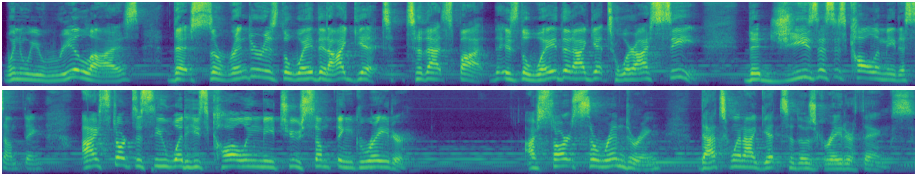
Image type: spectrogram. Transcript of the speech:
when we realize that surrender is the way that I get to that spot, is the way that I get to where I see that Jesus is calling me to something, I start to see what he's calling me to something greater. I start surrendering, that's when I get to those greater things.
